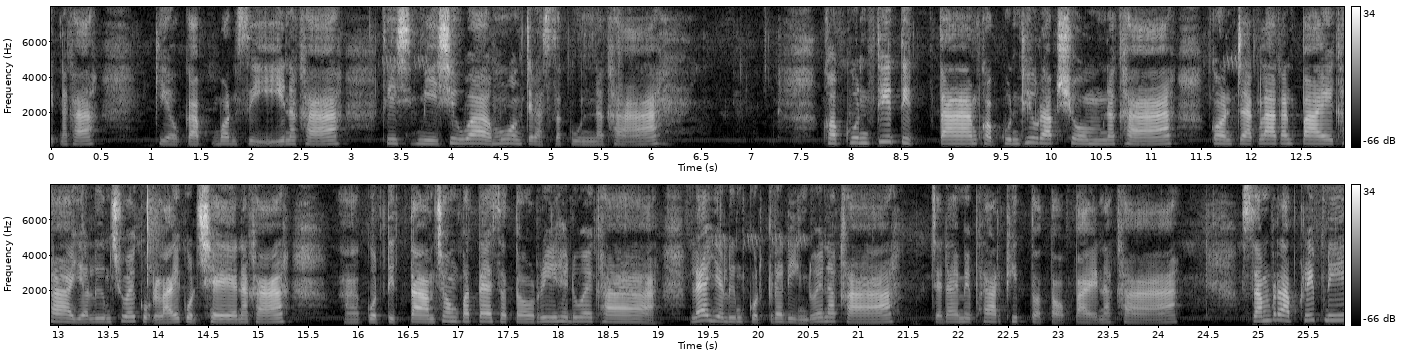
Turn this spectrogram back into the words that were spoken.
ตนะคะ เกี่ยวกับบอลสีนะคะ ที่มีชื่อว่าม่วงจรัสกุลนะคะ ขอบคุณที่ติดตามขอบคุณที่รับชมนะคะ ก่อนจากลากันไปค่ะ อย่าลืมช่วยกดไลค์กดแชร์นะคะกดติดตามช่องป้าแต่สตอรี่ให้ด้วยค่ะ และอย่าลืมกดกระดิ่งด้วยนะคะ จะได้ไม่พลาดคลิปต่อๆไปนะคะสำหรับคลิปนี้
